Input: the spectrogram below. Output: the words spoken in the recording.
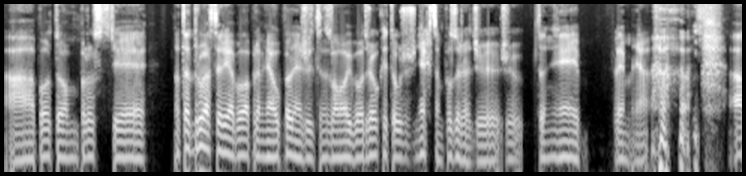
A potom proste, no tá druhá séria bola pre mňa úplne, že ten zlomový bod, že okay, to už nechcem pozerať, že, že to nie je pre mňa. a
